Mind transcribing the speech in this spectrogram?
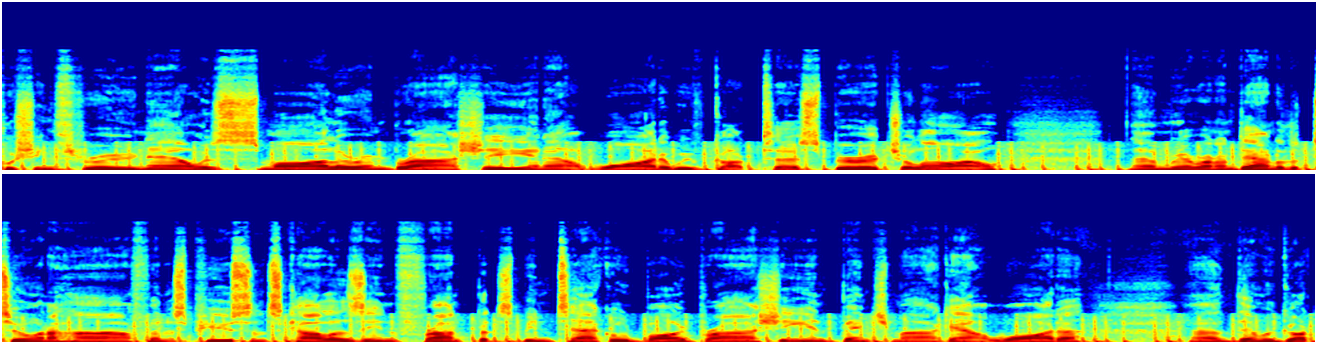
Pushing through now is Smiler and Brashi and out wider we've got uh, Spiritual Isle. Um, we're running down to the two and a half, and it's Puissance colours in front, but it's been tackled by Brashi and Benchmark out wider. Uh, then we've got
